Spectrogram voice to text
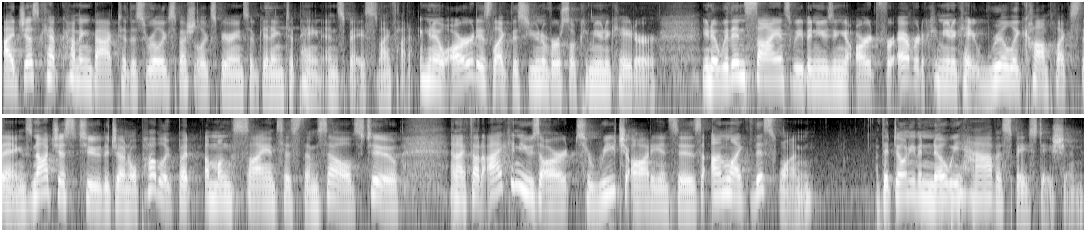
I just kept coming back to this really special experience of getting to paint in space. And I thought, you know, art is like this universal communicator. You know, within science, we've been using art forever to communicate really complex things, not just to the general public, but among scientists themselves, too. And I thought, I can use art to reach audiences unlike this one that don't even know we have a space station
